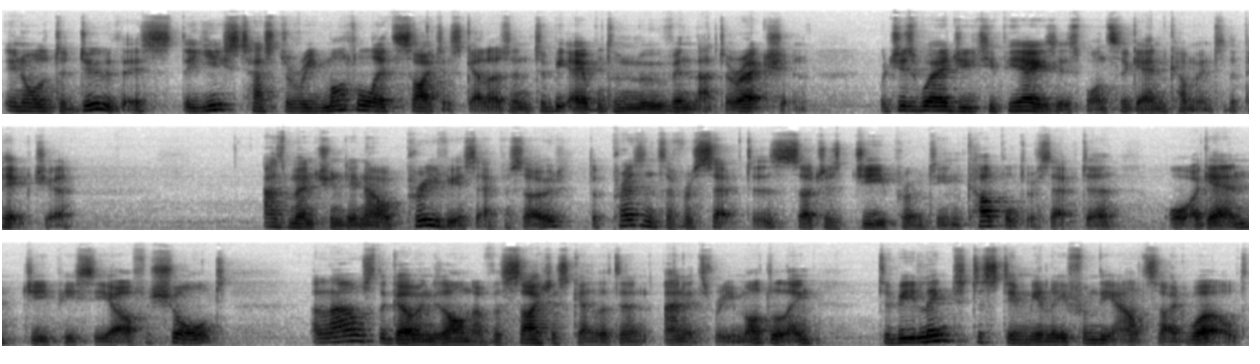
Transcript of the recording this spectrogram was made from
In order to do this, the yeast has to remodel its cytoskeleton to be able to move in that direction, which is where GTPases once again come into the picture. As mentioned in our previous episode, the presence of receptors such as G protein coupled receptor or again GPCR for short, allows the goings on of the cytoskeleton and its remodeling to be linked to stimuli from the outside world.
